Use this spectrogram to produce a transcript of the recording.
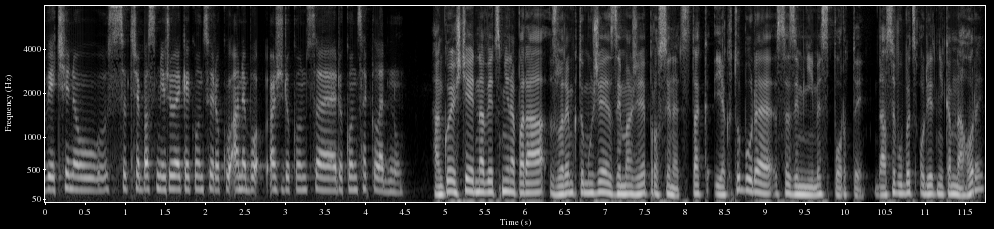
většinou se třeba směřuje ke konci roku anebo až do konce, do konce k lednu. Hanko, ještě jedna věc mi napadá, vzhledem k tomu, že je zima, že je prosinec, tak jak to bude se zimními sporty? Dá se vůbec odjet někam na hory?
